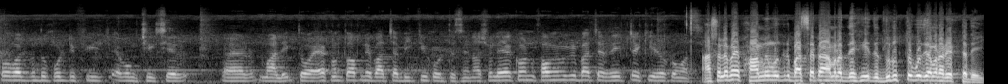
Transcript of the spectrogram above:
প্রবাস বন্ধু পোলট্রি ফিড এবং চিক্সের মালিক। তো এখন তো আপনি বাচ্চা বিক্রি করতেছেন। আসলে এখন ফার্মি মুরগির বাচ্চার রেটটা কীরকম আছে? আসলে ভাই ফার্মি মুরগির বাচ্চাটা আমরা দেখি যে দূরত্ব বুঝে আমরা রেটটা দেই।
